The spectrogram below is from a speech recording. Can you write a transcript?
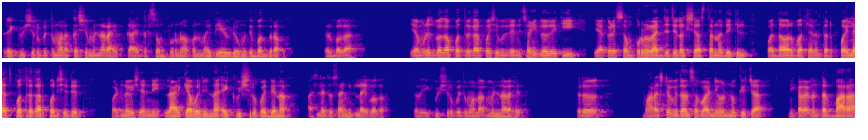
तर एकवीसशे रुपये तुम्हाला कसे मिळणार आहेत काय तर संपूर्ण आपण माहिती या व्हिडिओमध्ये बघणार आहोत. तर बघा यामुळेच बघा पत्रकार परिषदेमध्ये त्यांनी सांगितलं होते की याकडे संपूर्ण राज्याचे लक्ष असताना देखील पदावर बसल्यानंतर पहिल्याच पत्रकार परिषदेत फडणवीस यांनी लाडक्या बहिणींना एकवीसशे रुपये देणार असल्याचं सांगितलं आहे बघा. तर एकवीसशे रुपये तुम्हाला मिळणार आहेत. तर महाराष्ट्र विधानसभा निवडणुकीच्या निकालानंतर बारा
